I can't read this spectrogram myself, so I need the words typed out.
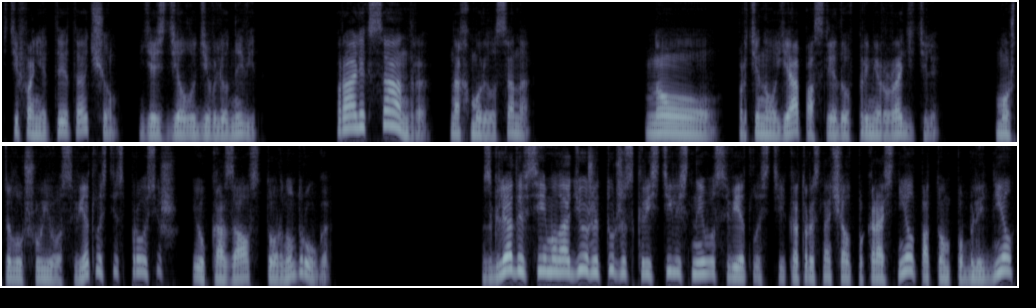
«Стефания, ты это о чем?» Я сделал удивленный вид. «Про Александра», — нахмурилась она. «Ну...» — протянул я, последовав примеру родителя. «Может, ты лучше у его светлости спросишь?» И указал в сторону друга. Взгляды всей молодежи тут же скрестились на его светлости, который сначала покраснел, потом побледнел,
